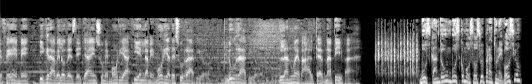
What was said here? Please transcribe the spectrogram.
FM y grábelo desde ya en su memoria y en la memoria de su radio. Blue Radio, la nueva alternativa. ¿Buscando un bus como socio para tu negocio?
